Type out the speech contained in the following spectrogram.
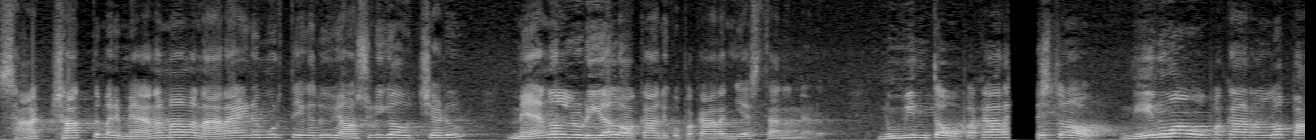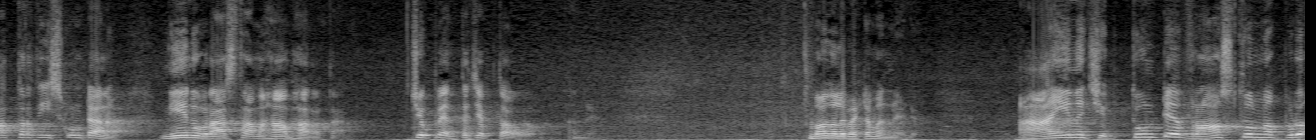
సాక్షాత్ మరి మేనమామ నారాయణమూర్తే కదూ వ్యాసుడిగా వచ్చాడు? మేనల్లుడిగా లోకానికి ఉపకారం చేస్తానన్నాడు. నువ్వింత ఉపకారం చేస్తున్నావు. నేను ఆ ఉపకారంలో పాత్ర తీసుకుంటాను. నేను వ్రాస్తా మహాభారతాన్ని. చెప్పు ఎంత చెప్తావు? మొదలు పెట్టమన్నాడు ఆయన చెప్తుంటే వ్రాస్తున్నప్పుడు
